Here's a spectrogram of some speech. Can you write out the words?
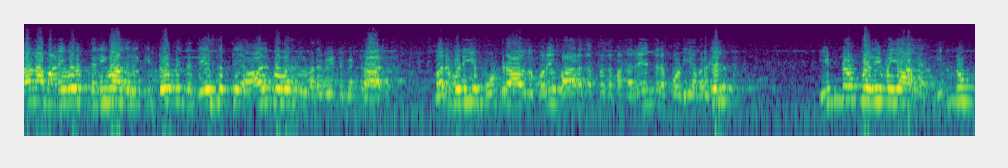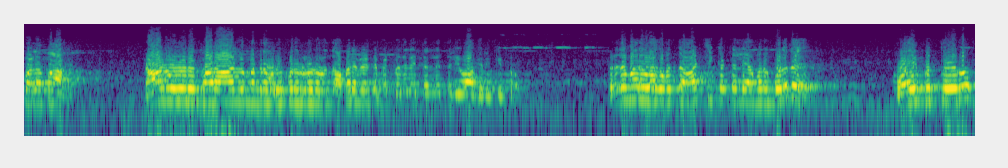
ஆனால் நாம் அனைவரும் தெளிவாக இருக்கின்றோம் இந்த தேசத்தை ஆள்பவர்கள் வர வேண்டும் என்றால். மறுபடியும் மூன்றாவது முறை பாரத பிரதமர் நரேந்திர மோடி அவர்கள் இன்னும் வலிமையாக இன்னும் பலமாக நானூறு பாராளுமன்ற உறுப்பினர்களோடு வந்து அமர வேண்டும் என்பதிலே தெல்ல தெளிவாக இருக்கின்றோம். பிரதமராக வந்து ஆட்சி கட்டளை அமரும் பொழுது கோயம்புத்தூரும்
